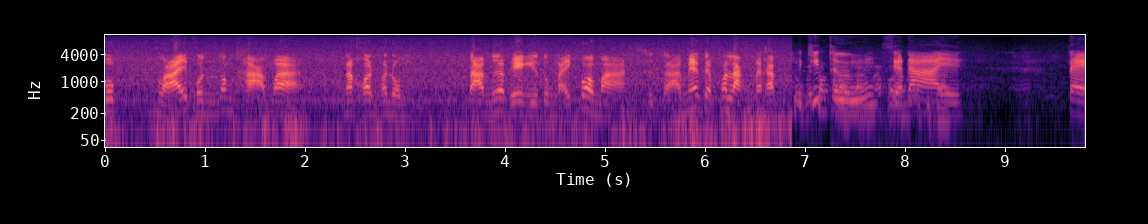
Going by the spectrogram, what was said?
ปุ๊บหลายคนต้องถามว่านครพนมตามเนื้อเพลงอยู่ตรงไหนก็มาศึกษาแม้แต่ฝรั่งนะครับ คิดถึงเสียดาย แต่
